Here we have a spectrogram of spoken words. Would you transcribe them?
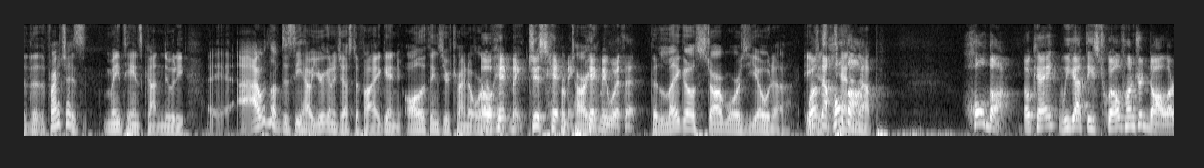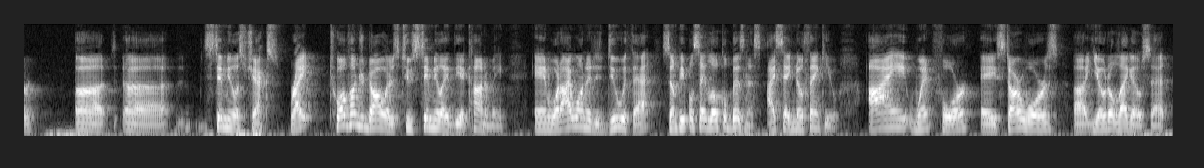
the, the franchise maintains continuity. I, I would love to see how you're going to justify again all the things you're trying to order. Oh, from- hit me! Just hit me! Target. Hit me with it. the Lego Star Wars Yoda, ages Well, now hold 10 on. and up. Hold on, okay? We got these twelve hundred dollar uh, uh, stimulus checks, right? Twelve hundred dollars to stimulate the economy. And what I wanted to do with that, some people say local business. I say no, thank you. I went for a Star Wars uh, Yoda Lego set,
